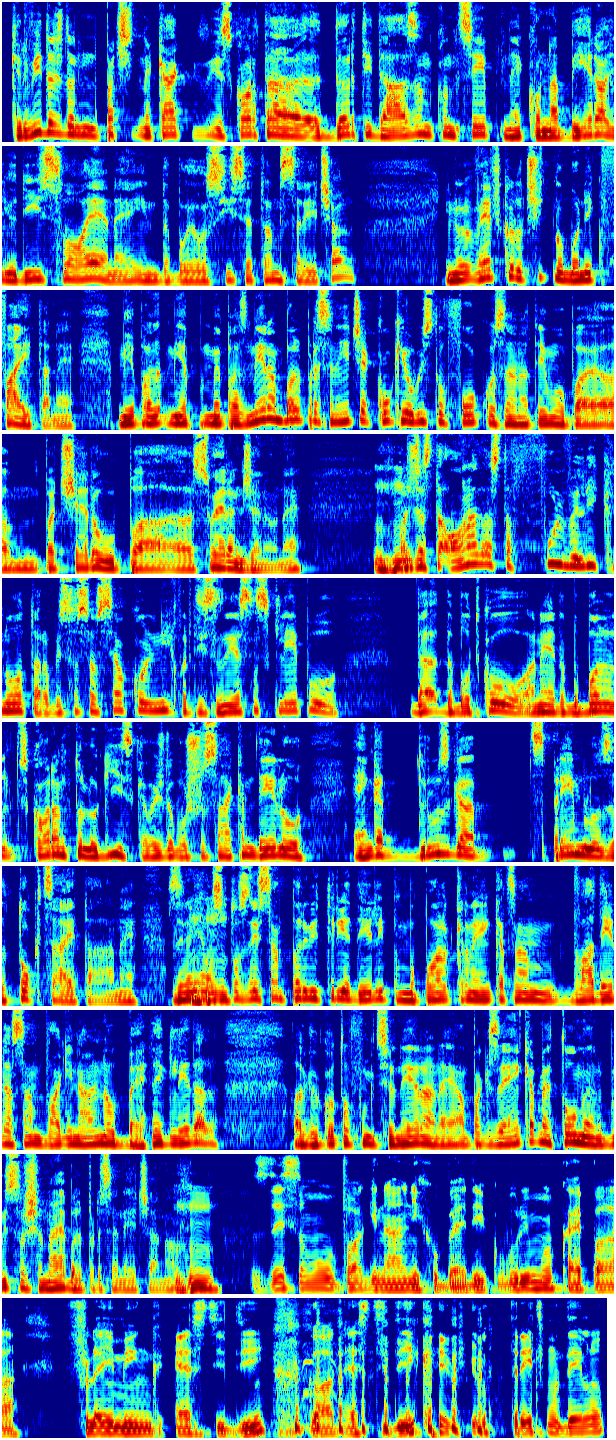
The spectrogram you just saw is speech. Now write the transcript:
Ker vidiš, da pač nekako je skoraj ta dirty dozen koncept, ne, ko nabira ljudi svoje ne, in da bojo vsi se tam srečali. In več kot očitno bo nek fajta. Ne. Mi je pa, mi je, me pa zmeraj bolj preseneča, koliko je v bistvu fokusa na tem, pa, um, pa Čerovu, pa uh, Sverengenu. Uh -huh. pač, da sta ona, da sta full velik noter, v bistvu se vse okoli njih vrti. Sem, jaz sem sklepal, da, da bo tako, ne, da bo bolj skoraj antologijska, veš, da boš v vsakem delu enega drugega spremljal za tok cajta. Zdaj ne vem, so to zdaj samo prvi tri deli, pa pol kar naenkrat sem dva dela sam vaginalne obede gledal, ali kako to funkcionira. Ne? Ampak zaenkrat me to me v bistvu še najbolj preseneča. No? Zdaj samo o vaginalnih obedih govorimo, kaj pa Flaming STD, God STD, ki je bil v tretjem delu.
